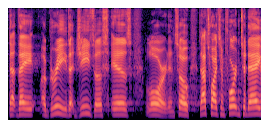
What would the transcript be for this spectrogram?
that they agree that Jesus is Lord. And so that's why it's important today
